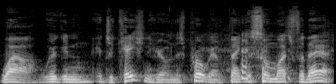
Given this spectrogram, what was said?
Wow, we're getting education here on this program. Thank you so much for that.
